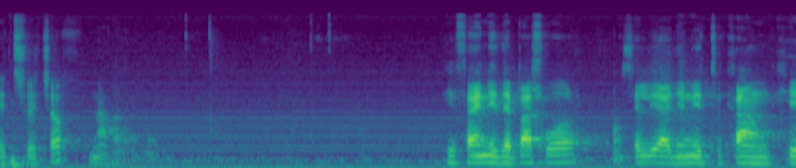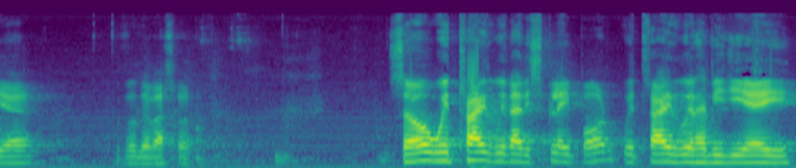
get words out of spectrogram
it switch off now. If I need the password, Celia, you need to come here to do the password. So we tried with a display port, we tried with a VGA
